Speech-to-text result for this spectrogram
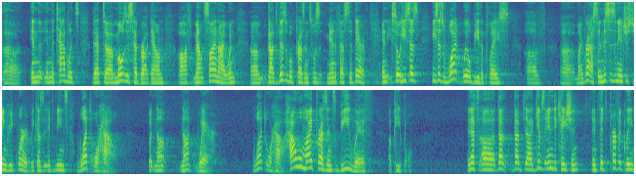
uh, in, the, in the tablets that uh, Moses had brought down off Mount Sinai when um, God's visible presence was manifested there. And so he says, he says, What will be the place of uh, my rest? And this is an interesting Greek word because it means what or how, but not, not where. What or how? How will my presence be with a people. And that's, uh, that, that uh, gives indication and fits perfectly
